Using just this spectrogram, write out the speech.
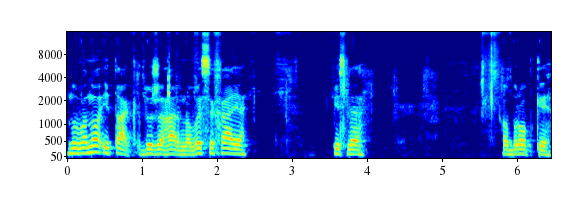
Ну, воно і так дуже гарно висихає після обробки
